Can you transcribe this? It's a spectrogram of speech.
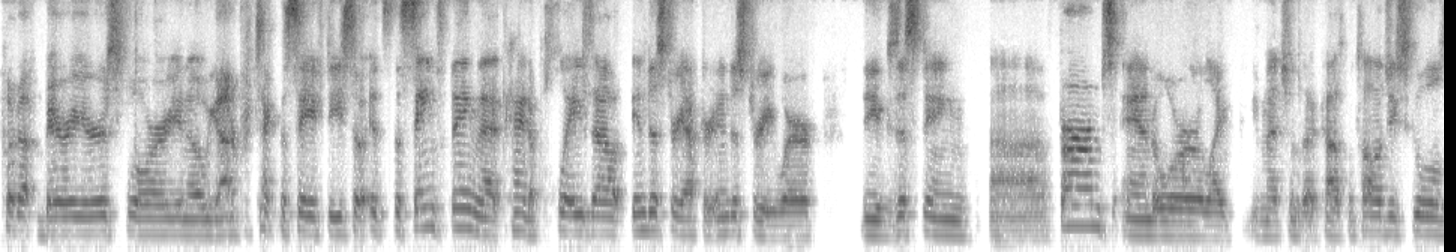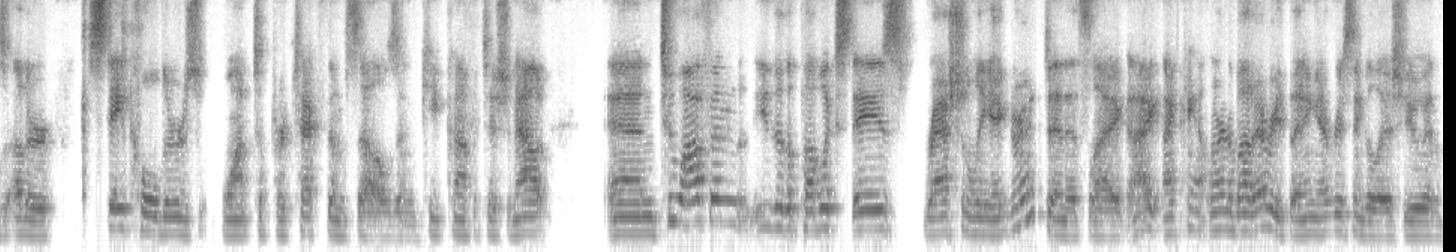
put up barriers for, you know, we got to protect the safety. So it's the same thing that kind of plays out industry after industry where the existing uh, firms and or like you mentioned the cosmetology schools, other stakeholders want to protect themselves and keep competition out. And too often, either the public stays rationally ignorant and it's like, I, I can't learn about everything, every single issue. And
